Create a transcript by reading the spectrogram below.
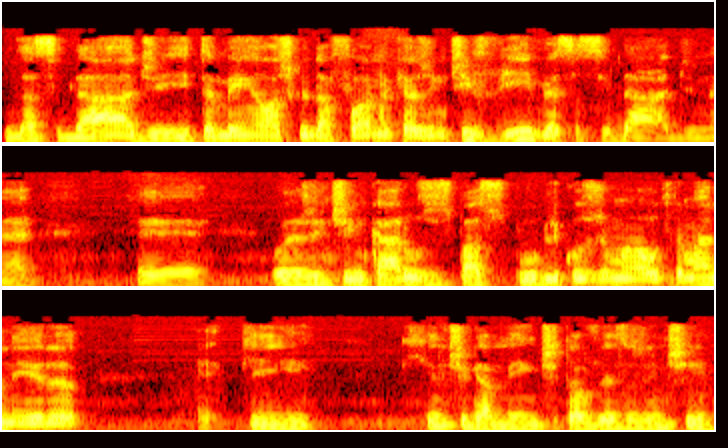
da cidade e também eu acho que da forma que a gente vive essa cidade, né? É, hoje a gente encara os espaços públicos de uma outra maneira que, que antigamente talvez a gente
